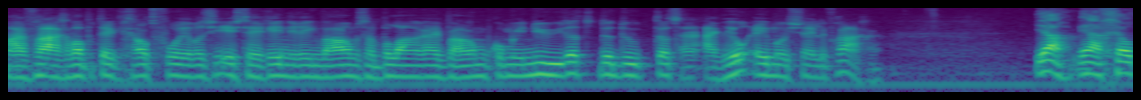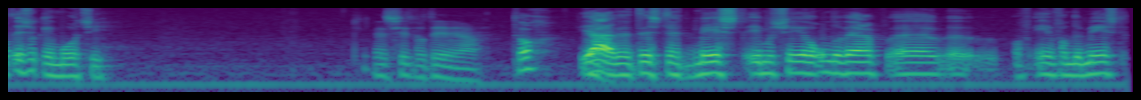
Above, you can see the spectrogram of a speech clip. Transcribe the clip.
Maar vragen, wat betekent geld voor je, wat is je eerste herinnering, waarom is dat belangrijk, waarom kom je nu, dat, dat, doet, dat zijn eigenlijk heel emotionele vragen. Ja, ja, geld is ook emotie. Er zit wat in, ja. Toch? Ja, ja. dat is het meest emotionele onderwerp, uh, of een van de meest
